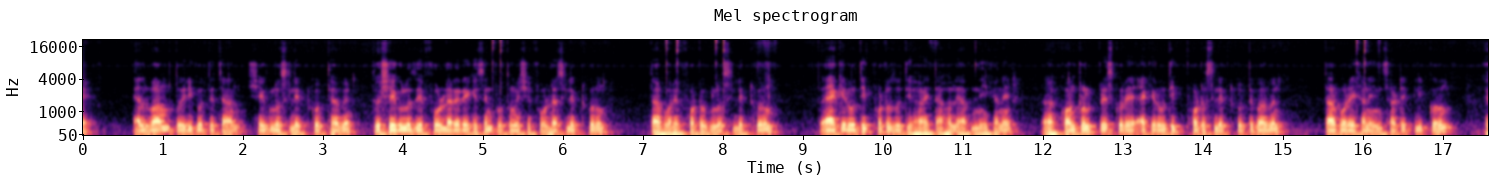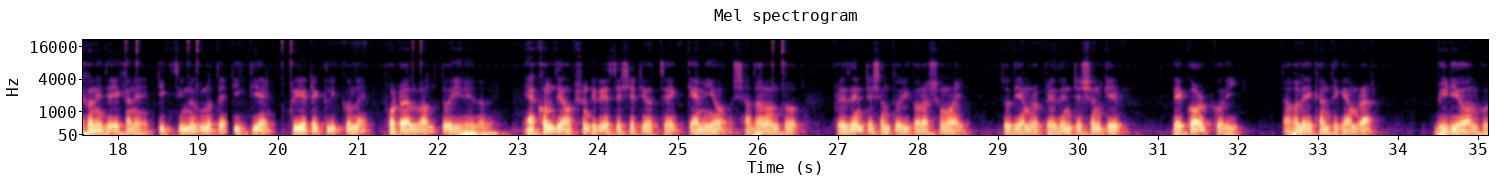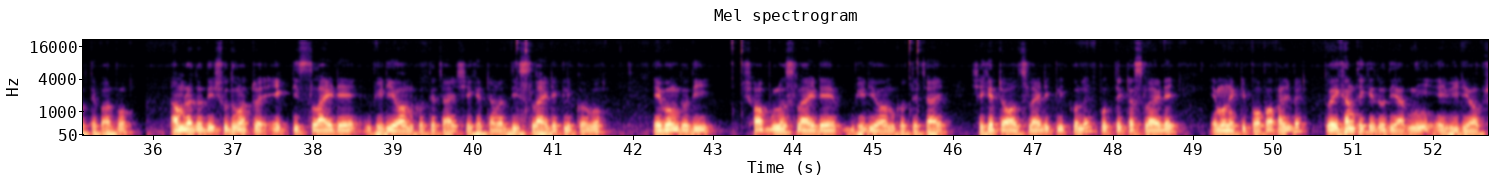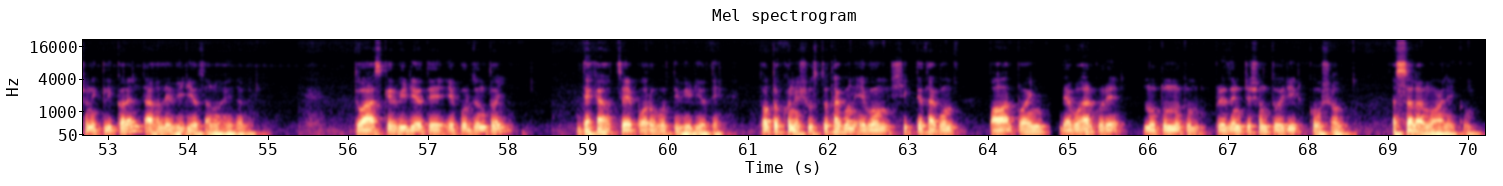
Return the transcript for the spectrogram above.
অ্যালবাম তৈরি করতে চান, সেগুলো সিলেক্ট করতে হবে। তো সেগুলো যে ফোল্ডারে রেখেছেন, প্রথমে সে ফোল্ডার সিলেক্ট করুন, তারপরে ফটোগুলো সিলেক্ট করুন। তো একের অধিক ফটো যদি হয়, তাহলে আপনি এখানে কন্ট্রোল প্রেস করে একের অধিক ফটো সিলেক্ট করতে পারবেন। তারপরে এখানে ইনসার্টে ক্লিক করুন। এখন এই যে এখানে টিক চিহ্নগুলোতে টিক দিয়ে ক্রিয়েটে ক্লিক করলে ফটো অ্যালবাম তৈরি হয়ে যাবে। এখন যে অপশনটি রয়েছে, সেটি হচ্ছে ক্যামিও সাধারণত প্রেজেন্টেশন তৈরি করার সময় যদি আমরা প্রেজেন্টেশনকে রেকর্ড করি, তাহলে এখান থেকে আমরা ভিডিও অন করতে পারব। আমরা যদি শুধুমাত্র একটি স্লাইডে ভিডিও অন করতে চাই, সেক্ষেত্রে আমরা দি স্লাইডে ক্লিক করব। এবং যদি সবগুলো স্লাইডে ভিডিও অন করতে চাই, সেক্ষেত্রে অল স্লাইডে ক্লিক করলে প্রত্যেকটা স্লাইডে এমন একটি পপ আপ আসবে। তো এখান থেকে যদি আপনি এই ভিডিও অপশনে ক্লিক করেন, তাহলে ভিডিও চালু হয়ে যাবে। তো আজকের ভিডিওতে এ পর্যন্তই। দেখা হচ্ছে পরবর্তী ভিডিওতে। ততক্ষণে সুস্থ থাকুন এবং শিখতে থাকুন পাওয়ার পয়েন্ট ব্যবহার করে নতুন নতুন প্রেজেন্টেশন তৈরির কৌশল। আসসালামু আলাইকুম।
